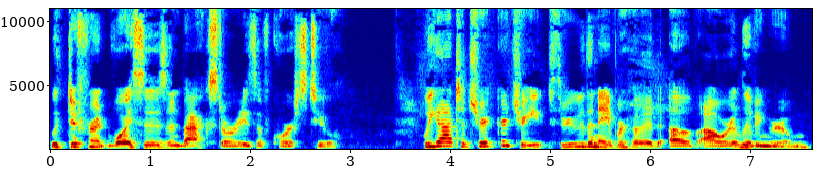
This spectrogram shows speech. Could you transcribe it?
with different voices and backstories, of course, too. We got to trick or treat through the neighborhood of our living room.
